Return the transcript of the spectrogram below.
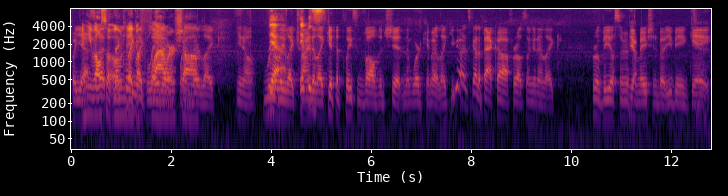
But yeah, he so also that, that owned, came, like, a later flower when shop. They're like, you know, really Yeah, like it trying to like get the police involved and shit, and then word came out like, you guys got to back off, or else I'm gonna like reveal some Yeah. information about you being gay.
